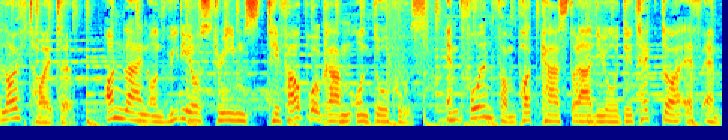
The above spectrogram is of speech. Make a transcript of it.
läuft heute? Online- und Videostreams, TV-Programm und Dokus. Empfohlen vom Podcast Radio Detektor FM.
